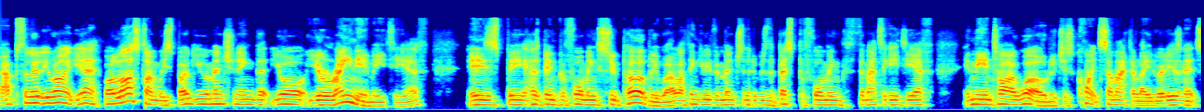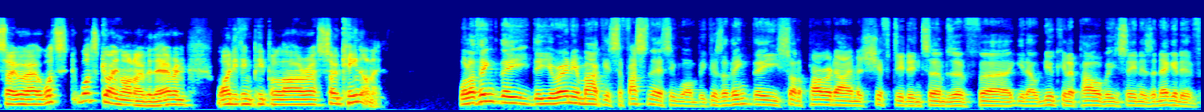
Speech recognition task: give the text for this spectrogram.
Absolutely right. Yeah. Well, last time we spoke, you were mentioning that your uranium ETF is be, has been performing superbly well. I think you even mentioned that it was the best performing thematic ETF in the entire world, which is quite some accolade, really, isn't it? So, uh, what's what's going on over there, and why do you think people are uh, so keen on it? Well, I think the the uranium market's a fascinating one because I think the sort of paradigm has shifted in terms of uh, you know nuclear power being seen as a negative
